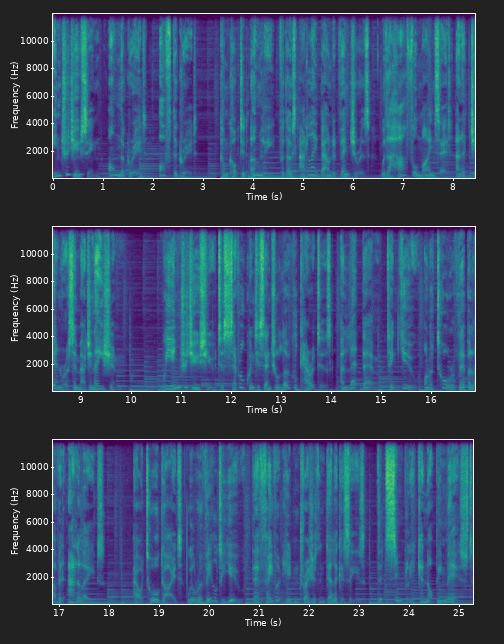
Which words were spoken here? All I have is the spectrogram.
Introducing On the Grid, Off the Grid, concocted only for those Adelaide bound adventurers with a heartful mindset and a generous imagination. We introduce you to several quintessential local characters and let them take you on a tour of their beloved Adelaide. Our tour guides will reveal to you their favourite hidden treasures and delicacies that simply cannot be missed.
